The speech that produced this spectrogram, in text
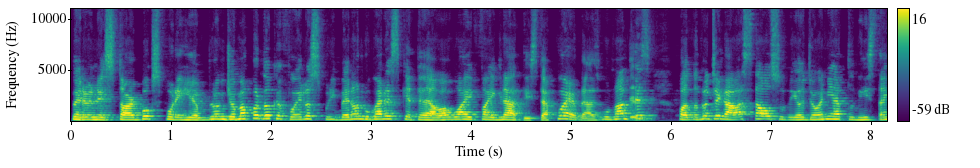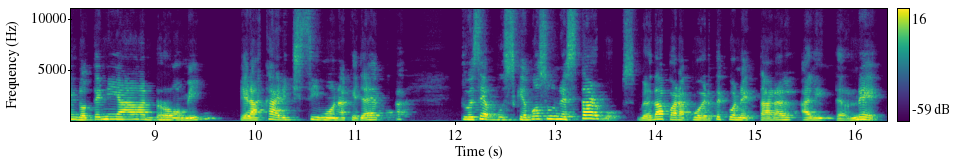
Pero en Starbucks, por ejemplo, yo me acuerdo que fue de los primeros lugares que te daba Wi-Fi gratis, ¿te acuerdas? Uno antes, cuando uno llegaba a Estados Unidos, yo venía turista y no tenía roaming, era carísimo en aquella época. Tú decías, busquemos un Starbucks, ¿verdad? Para poderte conectar al, al Internet.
